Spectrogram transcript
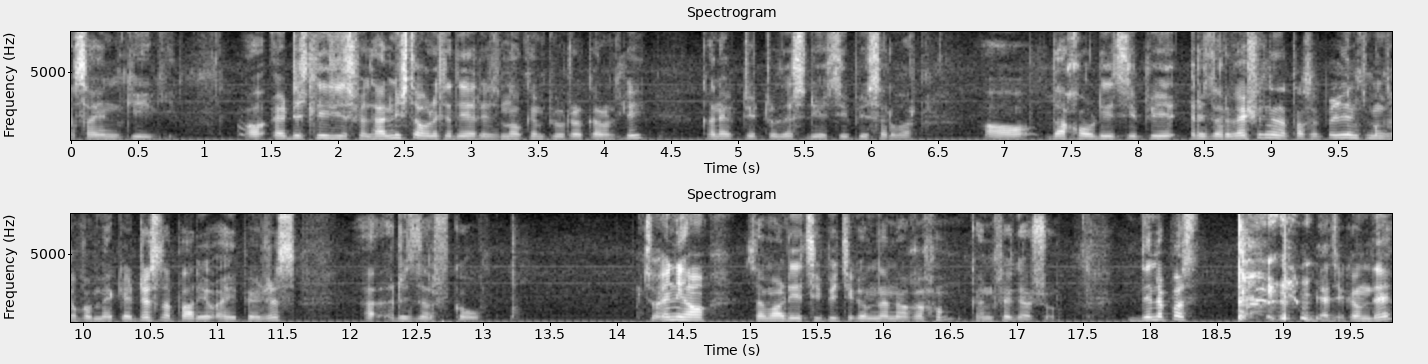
اساین کیږي او ایډریس لیزیز په الحال نشته ولې چې دیر از نو کمپیوټر کرنټلی کنیکټډ ټو دیس ډي سي پی سرور او دا خو ډي سي پی ریزرویشن ده تاسو پیژنئ چې موږ په میک ایډریس لپاره یو آی پی ایډریس ریزرو کوو سو اني هاو زما ډي سي پی چې کوم ده نو هغه هم کنفیګر شو د نه پس بیا چې کوم ده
